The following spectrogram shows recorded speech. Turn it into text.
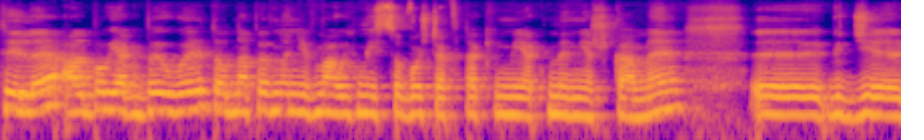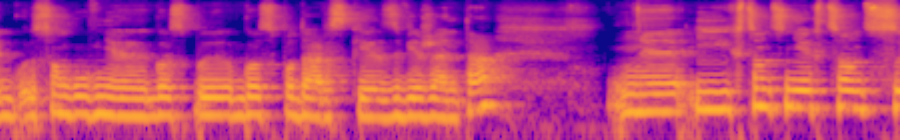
tyle, albo jak były, to na pewno nie w małych miejscowościach, w takim jak my mieszkamy, gdzie są głównie gospodarskie zwierzęta. I chcąc, nie chcąc,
